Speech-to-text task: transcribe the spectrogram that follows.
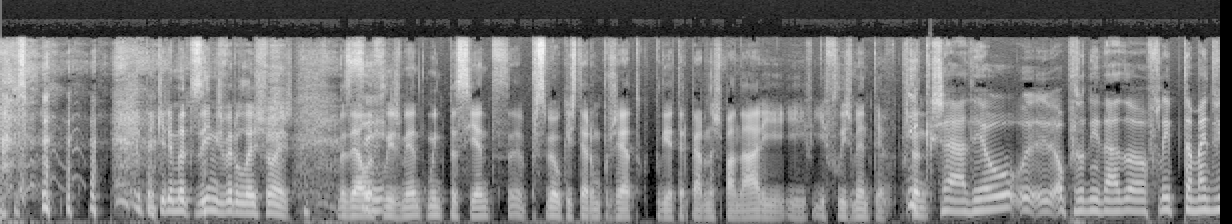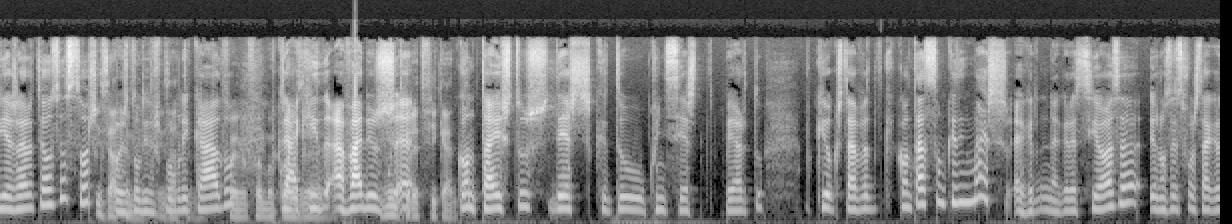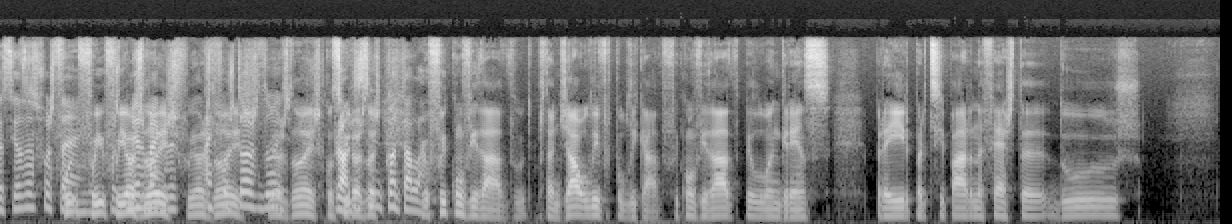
Tem que ir a Matozinhos ver o Leixões. Mas ela, Sim. felizmente, muito paciente, percebeu que isto era um projeto que podia ter pernas para andar e, e, e felizmente teve. Portanto, e que já deu uh, oportunidade ao Filipe também de viajar até os Açores, depois do livro exatamente. publicado. Foi, foi uma coisa há aqui há vários uh, contextos destes que tu conheceste perto que eu gostava de que contasse um bocadinho mais. Na Graciosa, eu não sei se foste à Graciosa ou se foste fui, à fui, fui aos dois, fui aos Ai, dois, aos fui aos dois, consegui Pronto, aos dois. Conta lá. Eu fui convidado, portanto, já o livro publicado, fui convidado pelo Angrense para ir participar na festa dos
